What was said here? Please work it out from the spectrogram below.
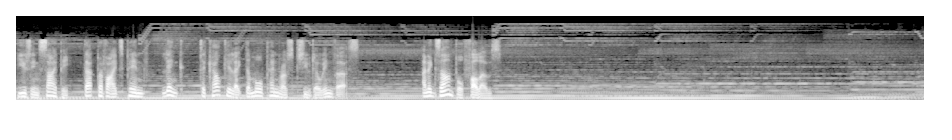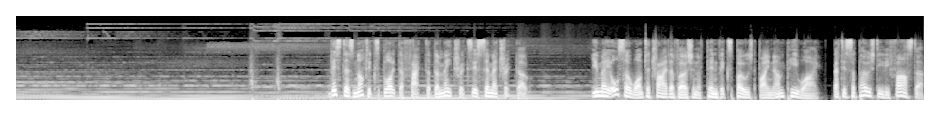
using SciPy, that provides pinv, link, to calculate the Moore-Penrose pseudo-inverse. An example follows. This does not exploit the fact that the matrix is symmetric though. You may also want to try the version of PINV exposed by NumPy that is supposedly faster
